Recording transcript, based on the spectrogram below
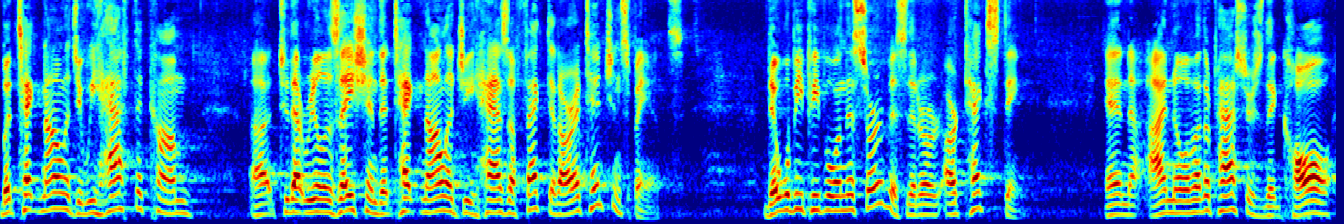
But technology, we have to come uh, to that realization that technology has affected our attention spans. There will be people in this service that are, are texting. And I know of other pastors that call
